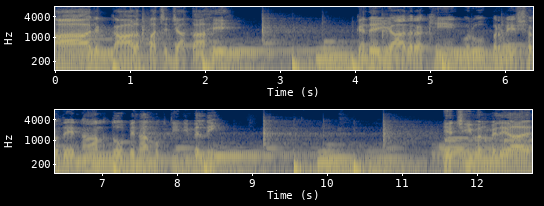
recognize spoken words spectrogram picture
ਆਜ ਕਾਲ ਪਚ ਜਾਤਾ ਹੈ। ਕਹਿੰਦੇ, ਯਾਦ ਰੱਖੀ, ਗੁਰੂ ਪਰਮੇਸ਼ਰ ਦੇ ਨਾਮ ਤੋਂ ਬਿਨਾ ਮੁਕਤੀ ਨਹੀਂ ਮਿਲਣੀ। ਇਹ ਜੀਵਨ ਮਿਲਿਆ ਹੈ।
